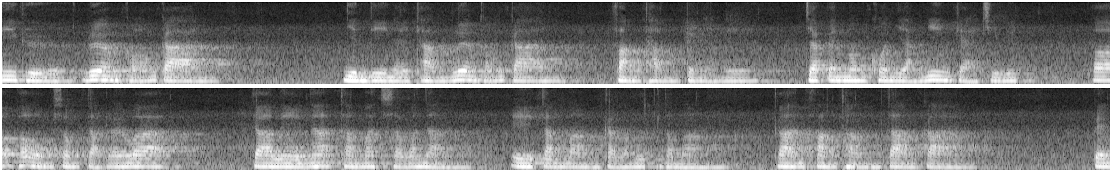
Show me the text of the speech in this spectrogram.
นี่คือเรื่องของการยินดีในธรรมเรื่องของการ ฟังธรรมเป็นอย่างนี้ จะเป็นมงคลอย่างยิ่งแก่ชีวิต เพราะพระองค์ทรงตรัสไว้ว่า กาเลนะธรรมัสวนัง เอตัมมังกัลมุตตมัง การฟังธรรมตามการ เป็น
